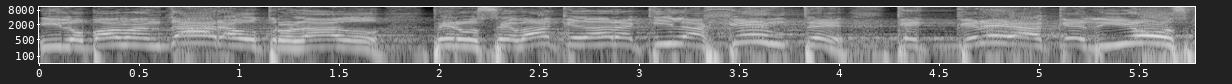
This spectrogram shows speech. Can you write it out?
Y los va a mandar a otro lado. Pero se va a quedar aquí la gente que crea que Dios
